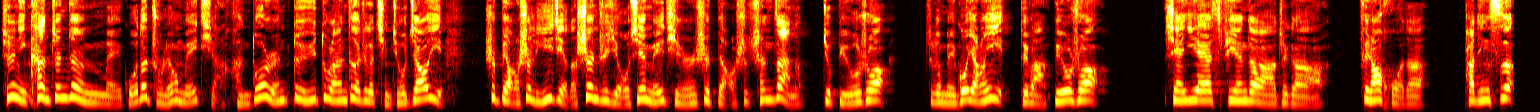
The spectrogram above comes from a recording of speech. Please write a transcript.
其实你看，真正美国的主流媒体啊，很多人对于杜兰特这个请求交易是表示理解的，甚至有些媒体人是表示称赞的。就比如说这个美国洋溢，对吧？比如说现 ESPN 的这个非常火的帕金斯，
